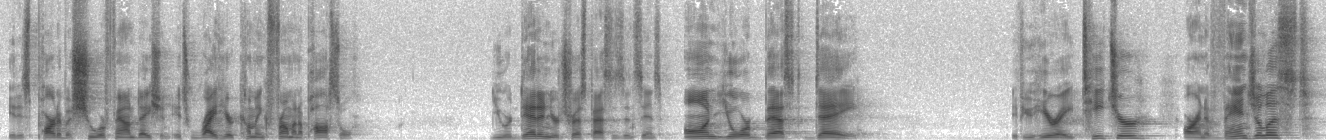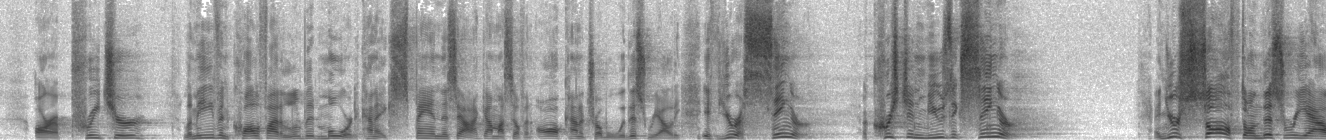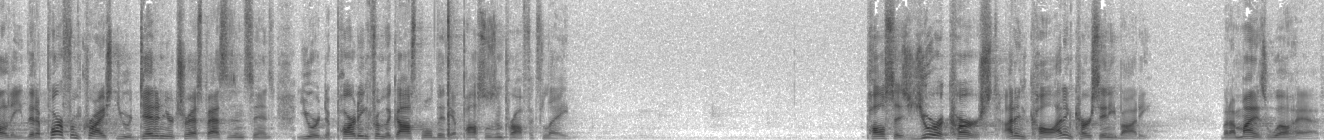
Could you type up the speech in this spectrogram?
It is part of a sure foundation. It's right here coming from an apostle. You are dead in your trespasses and sins on your best day. If you hear a teacher or an evangelist or a preacher, let me even qualify it a little bit more to kind of expand this out. I got myself in all kind of trouble with this reality. If you're a singer, a Christian music singer, and you're soft on this reality that apart from Christ, you are dead in your trespasses and sins, you are departing from the gospel that the apostles and prophets laid. Paul says, You're accursed. I didn't call, I didn't curse anybody, but I might as well have.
